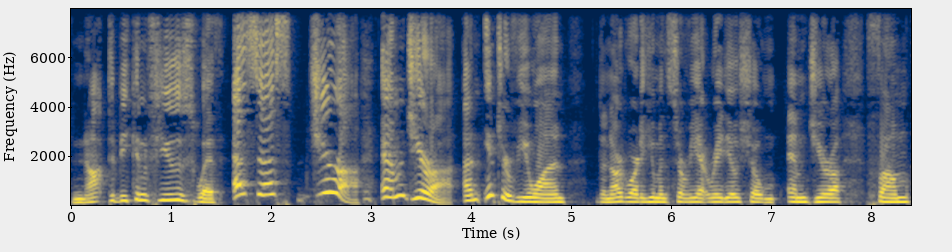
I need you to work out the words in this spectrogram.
not to be confused with SS Gira, M Gira, an interview on the Nardwuar the Human Serviette radio show M Gira from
